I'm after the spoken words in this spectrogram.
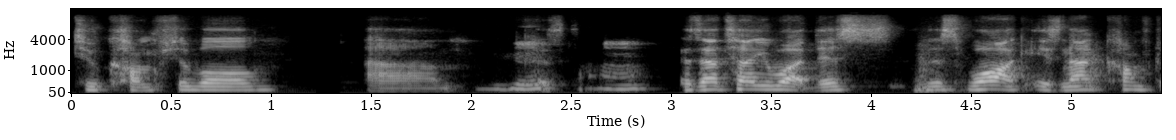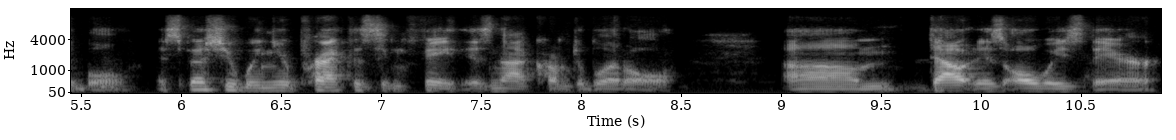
too comfortable. Because um, mm-hmm. I'll tell you what, this this walk is not comfortable, especially when you're practicing faith. is not comfortable at all. Um, doubt is always there,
